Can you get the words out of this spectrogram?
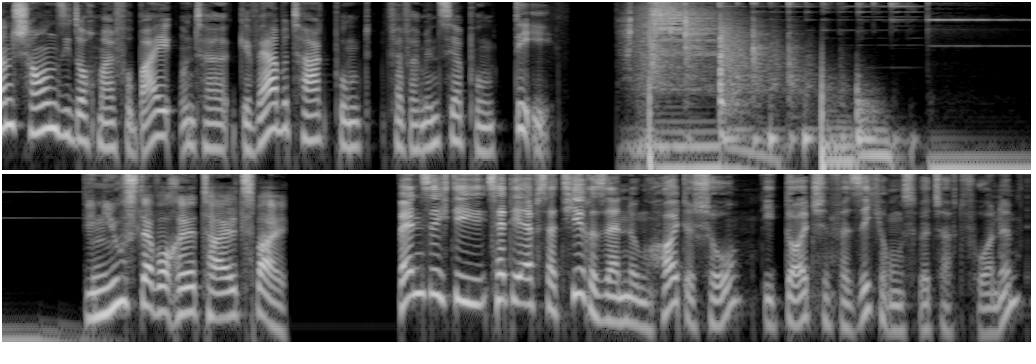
Dann schauen Sie doch mal vorbei unter gewerbetag.pfefferminzia.de. Die News der Woche Teil 2. Wenn sich die ZDF-Satiresendung Heute Show die deutsche Versicherungswirtschaft vornimmt,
